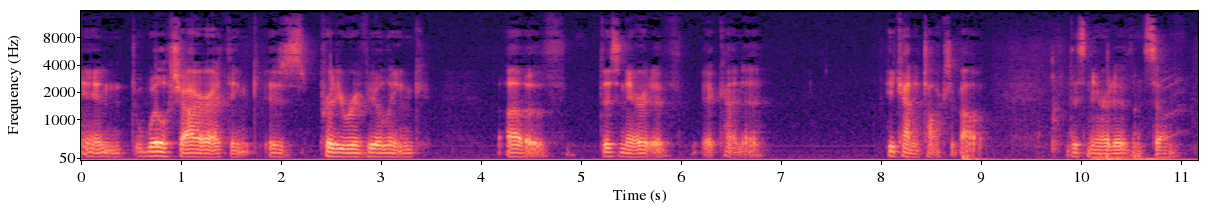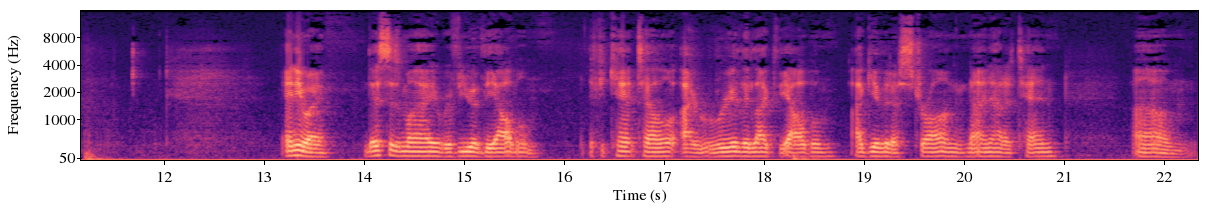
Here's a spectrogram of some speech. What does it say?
and Wilshire, I think, is pretty revealing of this narrative. It kind of he kind of talks about this narrative, and so anyway, this is my review of the album. If you can't tell, I really like the album. I give it a strong nine out of ten. Um,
